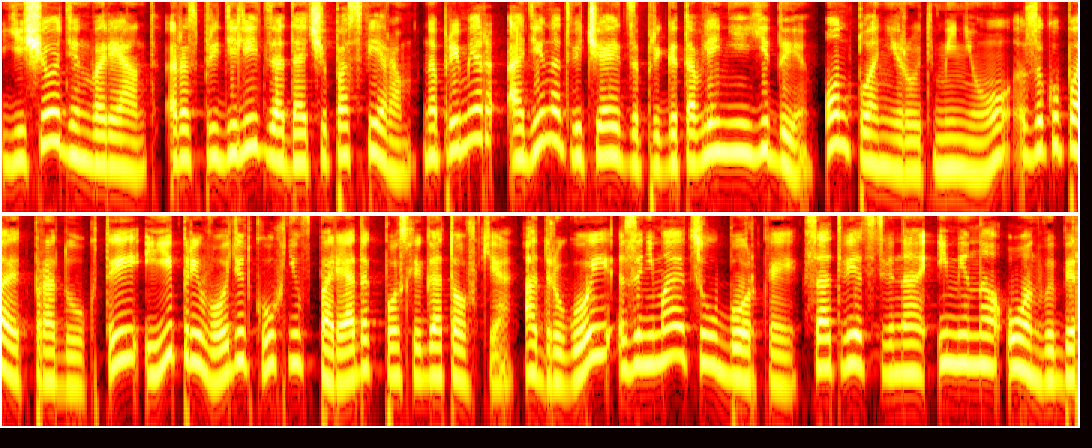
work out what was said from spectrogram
Еще один вариант – распределить задачи по сферам. Например, один отвечает за приготовление еды. Он планирует меню, закупает продукты и приводит кухню в порядок после готовки, а другой занимается уборкой. Соответственно, именно он выбирает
